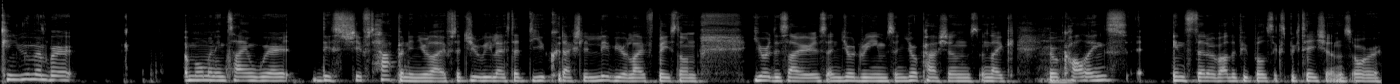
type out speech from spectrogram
can you remember a moment in time where this shift happened in your life that you realized that you could actually live your life based on your desires and your dreams and your passions and like your mm-hmm. callings instead of other people's expectations or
